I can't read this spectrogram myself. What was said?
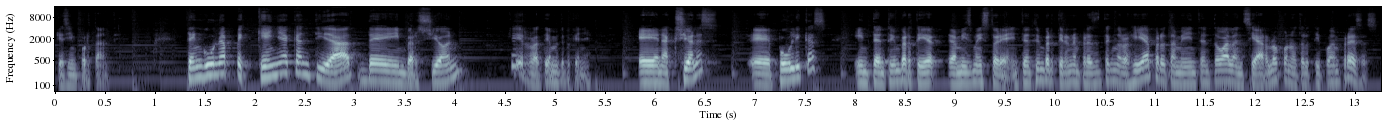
que es importante. Tengo una pequeña cantidad de inversión, sí, relativamente pequeña, en acciones eh, públicas. Intento invertir, la misma historia, intento invertir en empresas de tecnología, pero también intento balancearlo con otro tipo de empresas.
